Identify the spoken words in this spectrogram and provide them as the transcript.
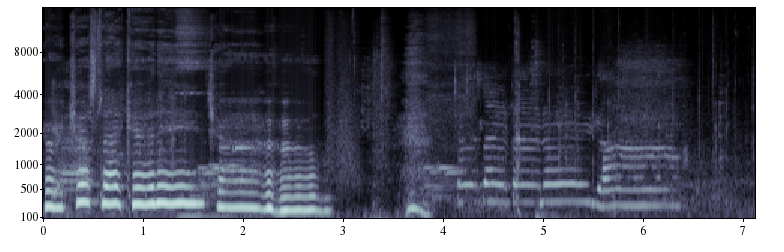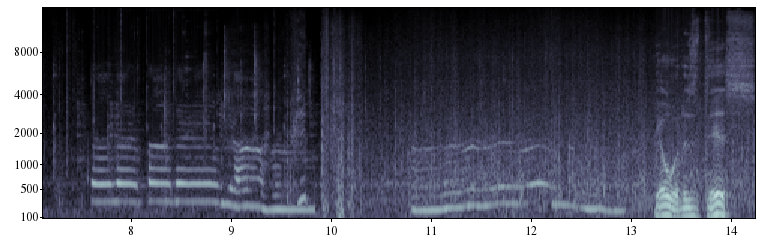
You're just like an angel. Just like an angel. Yo, what is this?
